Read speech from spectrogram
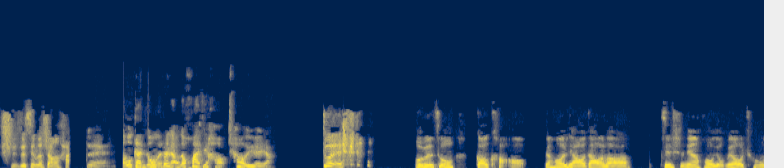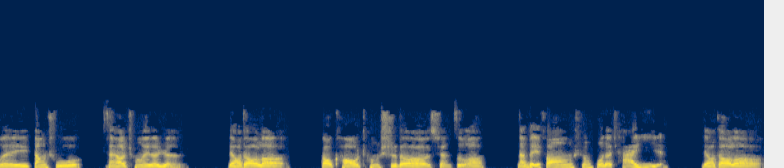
实质性的伤害。对我感觉我们聊的话题好跳跃呀。对，我们从高考，然后聊到了。近十年后有没有成为当初想要成为的人？聊到了高考城市的选择，南北方生活的差异，聊到了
